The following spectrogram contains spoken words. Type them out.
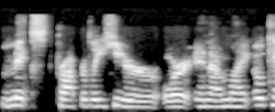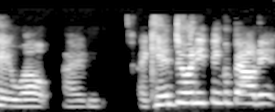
mixed properly here or and i'm like okay well i'm i can't do anything about it.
